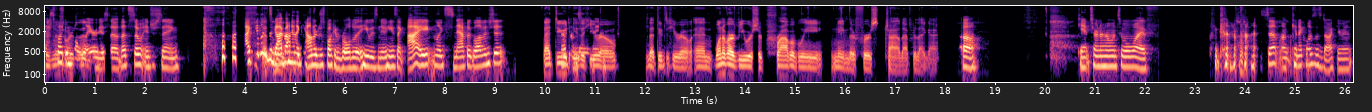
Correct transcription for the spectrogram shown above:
That's no fucking shortage of that. hilarious, though. That's so interesting. I can't believe the guy hilarious. behind the counter just fucking rolled with it. He was new. He was like, "I," and like snapped a glove and shit. that dude is a hero. That dude's a hero, and one of our viewers should probably name their first child after that guy. Oh. Can't turn a hoe into a wife. Gonna rise up. Um, can I close this document?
